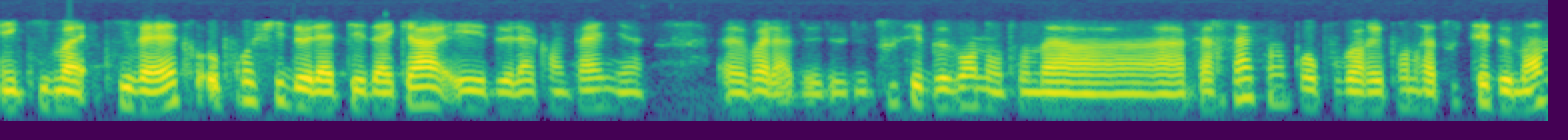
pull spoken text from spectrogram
et qui va, qui va être au profit de la TEDACA et de la campagne euh, voilà, de, de, de, tous ces besoins dont on a à faire face hein, pour pouvoir répondre à toutes ces demandes.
